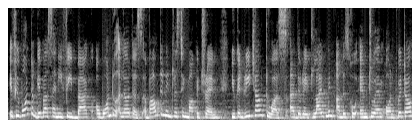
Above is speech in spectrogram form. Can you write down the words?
If you want to give us any feedback or want to alert us about an interesting market trend, you can reach out to us at the rate livemint underscore M2M on Twitter.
